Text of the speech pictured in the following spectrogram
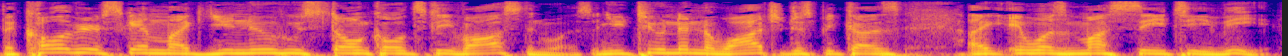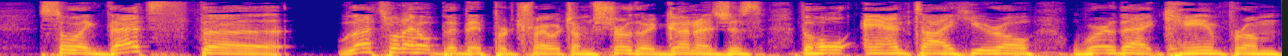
the color of your skin, like you knew who Stone Cold Steve Austin was. And you tuned in to watch it just because like it was must see TV. So like that's the, that's what I hope that they portray, which I'm sure they're gonna, is just the whole anti-hero, where that came from,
